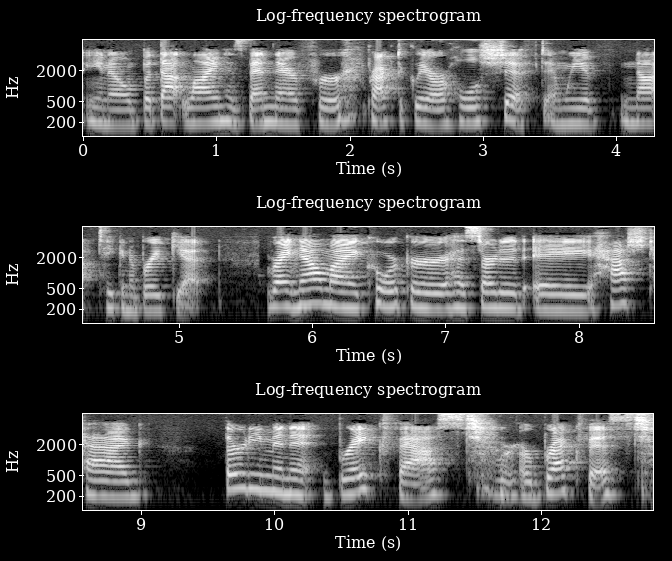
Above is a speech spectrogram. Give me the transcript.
you know, but that line has been there for practically our whole shift and we have not taken a break yet. Right now, my coworker has started a hashtag 30 minute break fast Or- or breakfast,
